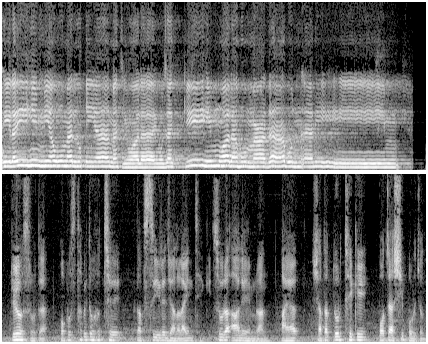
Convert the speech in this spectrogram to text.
إليهم يوم القيامة ولا يزكيهم ولهم عذاب أليم প্রিয় শ্রোতা উপস্থাপিত হচ্ছে তাফসিরে জালালাইন থেকে সুরা আলে ইমরান আয়াত সাতাত্তর থেকে পঁচাশি পর্যন্ত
